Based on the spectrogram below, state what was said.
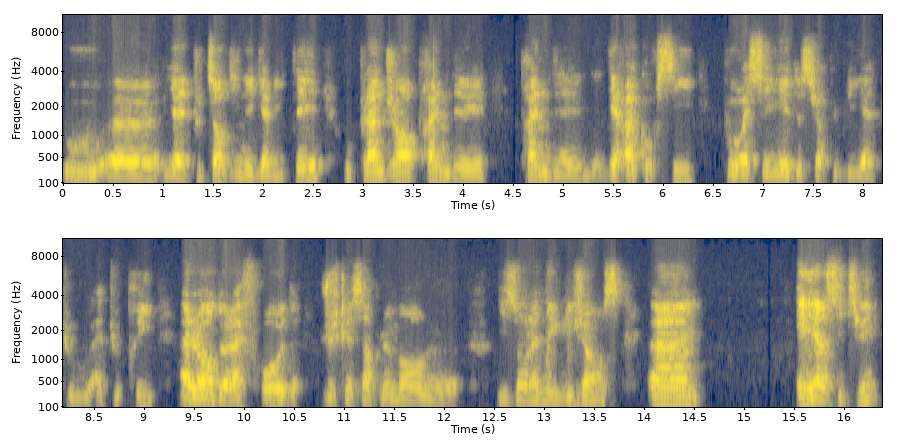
où euh, il y a toutes sortes d'inégalités, où plein de gens prennent des, prennent des, raccourcis pour essayer de se faire publier à tout, prix, allant de la fraude jusqu'à simplement, le, disons, la négligence, euh, et ainsi de suite.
